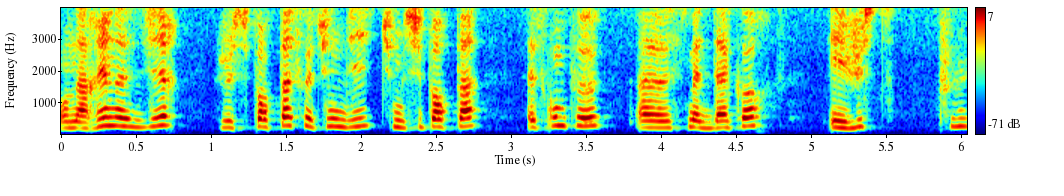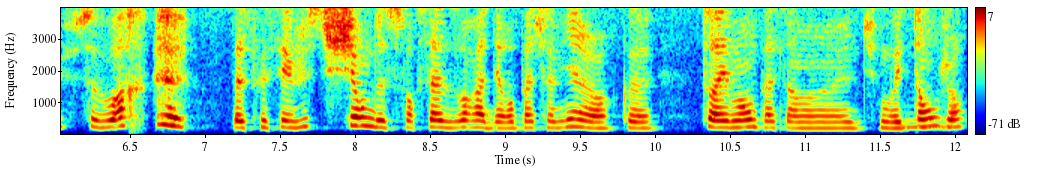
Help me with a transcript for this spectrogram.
on n'a rien à se dire, je supporte pas ce que tu me dis, tu me supportes pas. Est-ce qu'on peut euh, se mettre d'accord et juste plus se voir? Parce que c'est juste chiant de se forcer à se voir à des repas de famille alors que toi et moi, on passe un, du mauvais temps, mm. genre.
